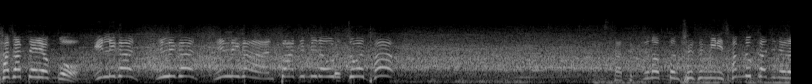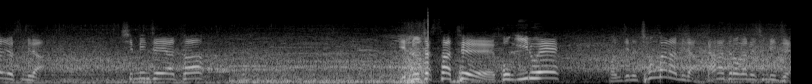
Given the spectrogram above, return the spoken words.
타자 때렸고 1, 2간 1, 2간 1, 2간 빠집니다. 오른쪽 안타. 스타트 끊었던 최승민이 3루까지 내달렸습니다. 신민재의 안타 1루자 스타트 공 2루에 던지는 청만합니다. 날아 들어가는 신민재.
